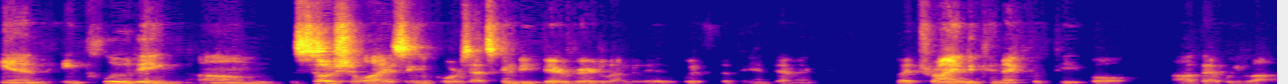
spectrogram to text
and including um, socializing, of course, that's going to be very, very limited with the pandemic, but trying to connect with people uh, that we love.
